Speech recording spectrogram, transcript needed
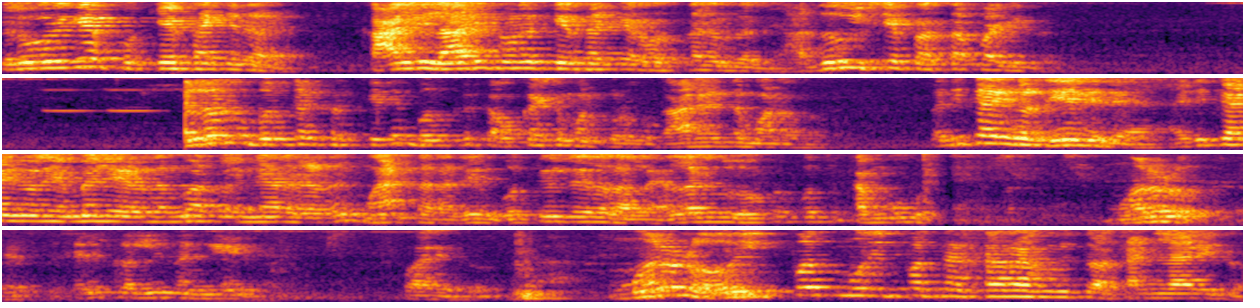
ಕೆಲವರಿಗೆ ಕೇಸ್ ಹಾಕಿದ್ದಾರೆ. ಖಾಲಿ ಲಾರಿ ತೊಗೊಂಡು ಕೇಸ್ ಹಾಕ್ಯಾರ ಹೊಸನಗರದಲ್ಲಿ. ಅದು ವಿಷಯ ಪ್ರಸ್ತಾಪ ಆಗಿದ್ದು. ಎಲ್ಲರಿಗೂ ಬದುಕಕ್ಕೆ ಹಕ್ಕಿದೆ ಬದುಕಕ್ಕೆ ಅವಕಾಶ ಮಾಡಿಕೊಡ್ಬೇಕು, ಆಡಳಿತ ಮಾಡೋದು. ಅಧಿಕಾರಿಗಳದ್ದು ಏನಿದೆ? ಅಧಿಕಾರಿಗಳು ಎಂ ಎಲ್ ಎ ಹೇಳ್ದಂಗು ಅಥವಾ ಇನ್ಯಾರು ಹೇಳ್ದಂಗೆ ಮಾಡ್ತಾರೆ. ಅದೇನು ಗೊತ್ತಿಲ್ಲದೆ ಇರೋದಲ್ಲ ಎಲ್ಲರಿಗೂ ಲೋಕಕ್ಕೆ ಗೊತ್ತು, ತಮಗೂ ಗೊತ್ತು. ಮರಳು ಎಸ್ಪೆಷಲಿ ಕಲ್ಲಿ ನಂಗೆ ವಾರಿದ್ದು ಮರಳು ಇಪ್ಪತ್ಮೂರು ಇಪ್ಪತ್ನಾಲ್ಕು ಸಾವಿರ ಆಗೋಗಿತ್ತು ಆ ಸಣ್ಣ ಲಾರಿದು.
